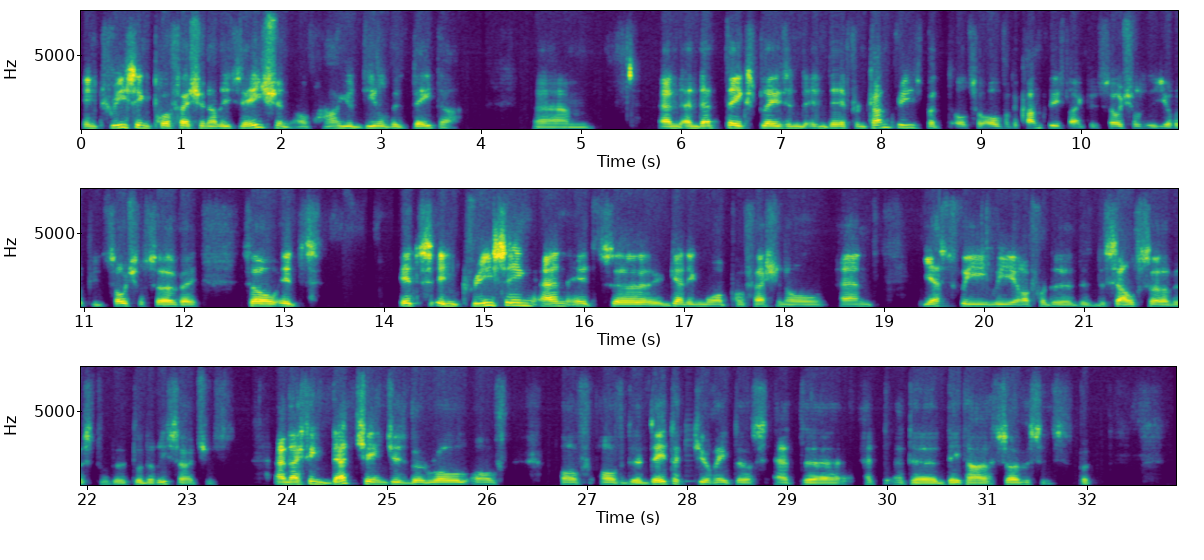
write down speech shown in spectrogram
increasing professionalization of how you deal with data. Um, and and that takes place in in different countries but also over the countries like the social european social survey. So it's it's increasing and it's uh, getting more professional. And yes we we offer the the, the self service to the to the researchers. And i think that changes the role of of of the data curators at the at, at the data services. But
